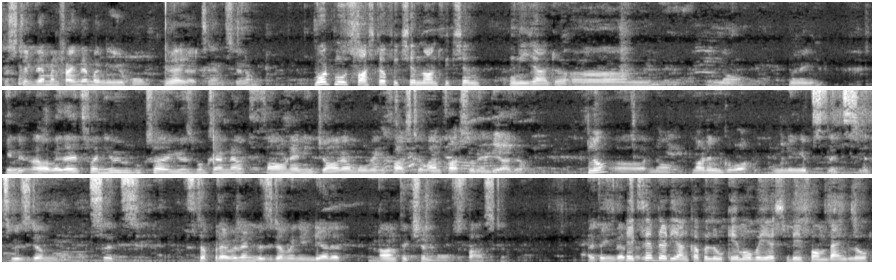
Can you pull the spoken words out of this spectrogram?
just take them and find them a new home. Right. In that sense, you know. What moves faster, fiction, non-fiction, any genre? Um, no, I mean, in, uh, whether it's for new books or used books, I've not found any genre moving faster, one faster than the other. no. Uh, no, not in Goa. Meaning, it's it's it's wisdom. It's it's it's the prevalent wisdom in India that non-fiction moves faster. I think that's Except that young couple who came over yesterday from Bangalore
